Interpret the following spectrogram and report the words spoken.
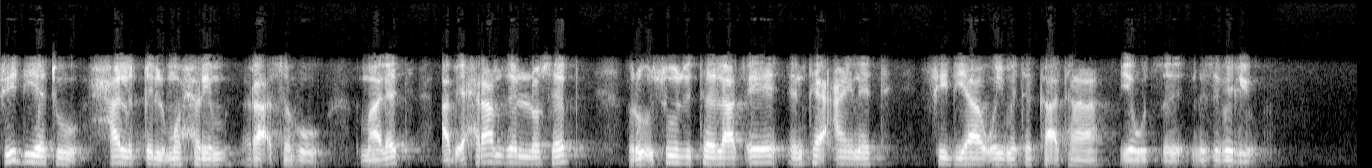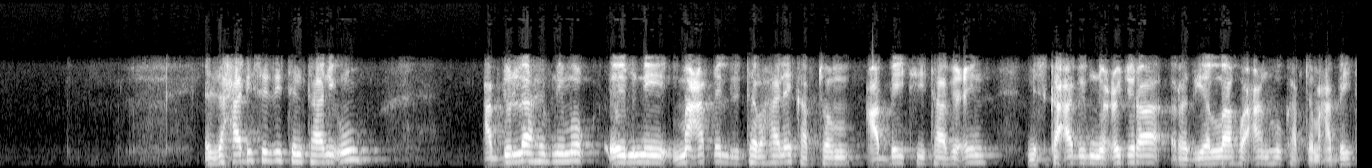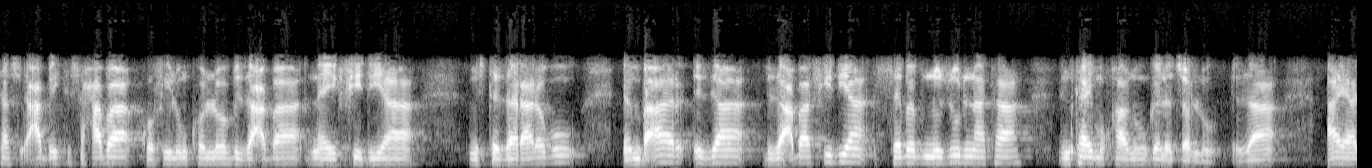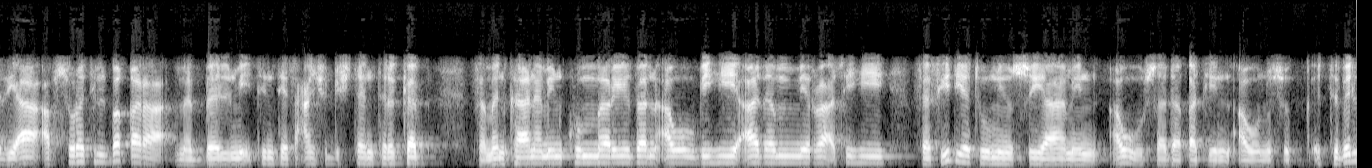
ፊድየቱ ሓልቂል ሙሕሪም ራእሰሁ ማለት ኣብ ኤሕራም ዘሎ ሰብ ርእሱ ዝተላጸየ እንታይ ዓይነት ፊድያ ወይ መተካእታ የውጽእ ንዝብል እዩ። እዚ ሓዲስ እዚ ትንታኒኡ ዓብዱላህ እብኒ ሙቅ እብኒ ማዕቅል ዝተብሃለ ካብቶም ዓበይቲ ታብዒን ምስ ከዓብ እብኒ ዑጅራ ረድየላሁ ዓንሁ ካብቶም ዓበይቲ ሰሓባ ኮፍ ኢሉ እንከሎ ብዛዕባ ናይ ፊድያ ምስ ተዘራረቡ እምበኣር እዛ ብዛዕባ ፊድያ ሰበብ ኑዙል ናታ እንታይ ምዃኑ ገለጸሉ። እዛ ኣያ እዚኣ ኣብ ሱረት ኣልበቀራ መበል ሚእትን ተስዓን ሽዱሽተን ትርከብ ፈመን ካነ ምንኩም መሪደን ኣው ብሂ ኣዘም ምን ራእስሂ ፈፊድየቱ ምን ስያምን ኣው ሰደቀትን ኣው ኑሱክ እትብል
